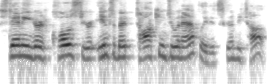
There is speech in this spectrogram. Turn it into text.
standing, you're close, you're intimate, talking to an athlete. It's going to be tough.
